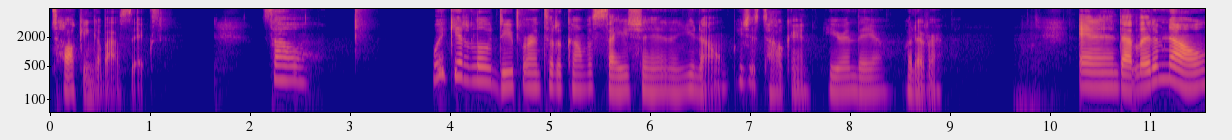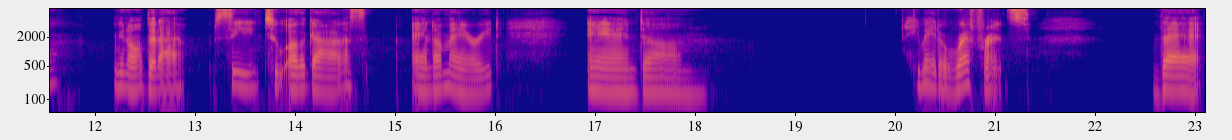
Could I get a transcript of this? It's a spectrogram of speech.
talking about sex. So we get a little deeper into the conversation and, you know, we just talking here and there, whatever. And I let him know, you know, that I see two other guys and I'm married. And um, he made a reference that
